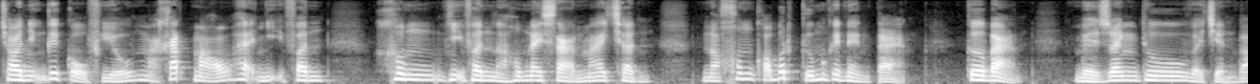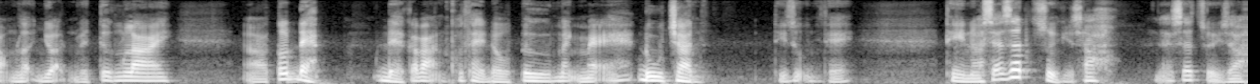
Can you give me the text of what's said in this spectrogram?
cho những cái cổ phiếu mà khát máu hệ nhị phân không nhị phân là hôm nay sàn mai trần nó không có bất cứ một cái nền tảng cơ bản về doanh thu về triển vọng lợi nhuận về tương lai à, tốt đẹp để các bạn có thể đầu tư mạnh mẽ đu trần. Thí dụ như thế. Thì nó sẽ rất rủi ro sẽ rất rủi ro.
